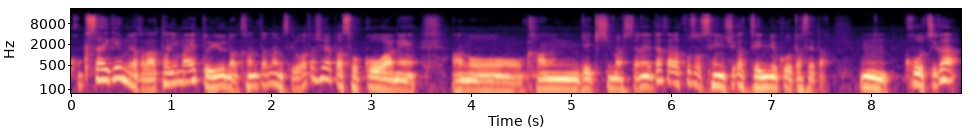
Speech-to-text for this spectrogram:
国際ゲームだから当たり前というのは簡単なんですけど私はやっぱそこはね、あのー、感激しましたね。だからこそ選手が全力を出せた、うん、コーチが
